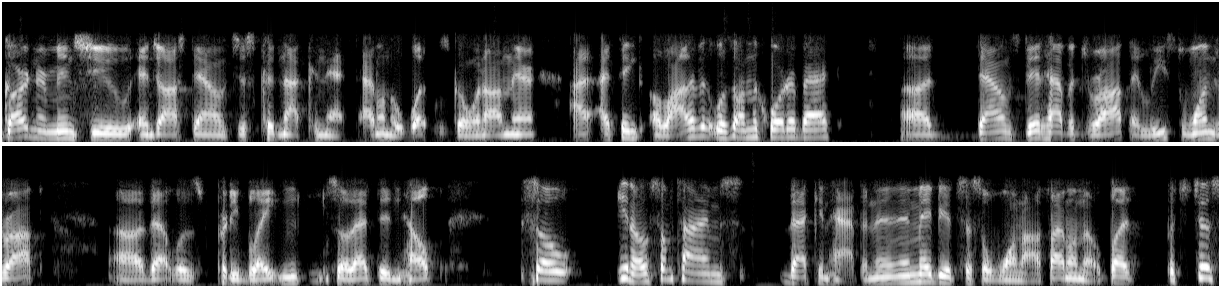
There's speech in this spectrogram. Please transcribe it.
Gardner Minshew and Josh Downs just could not connect. I don't know what was going on there. I, I think a lot of it was on the quarterback. Uh, Downs did have a drop, at least one drop uh, that was pretty blatant, so that didn't help. So, you know, sometimes that can happen, and, and maybe it's just a one-off. I don't know, but but just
